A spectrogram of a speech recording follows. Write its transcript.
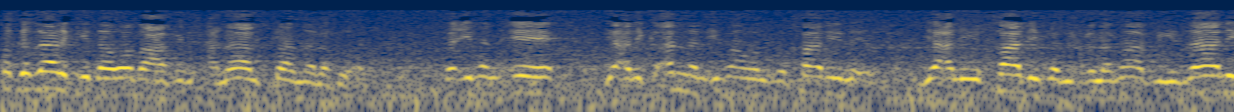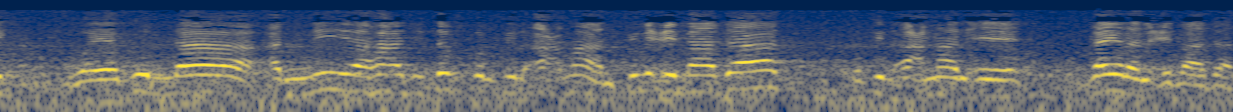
فكذلك إذا وضع في الحلال كان له أجر. فإذا إيه؟ يعني كأن الإمام البخاري يعني يخالف العلماء في ذلك ويقول لا النية هذه تدخل في الأعمال في العبادات وفي الأعمال إيه؟ غير العبادات.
